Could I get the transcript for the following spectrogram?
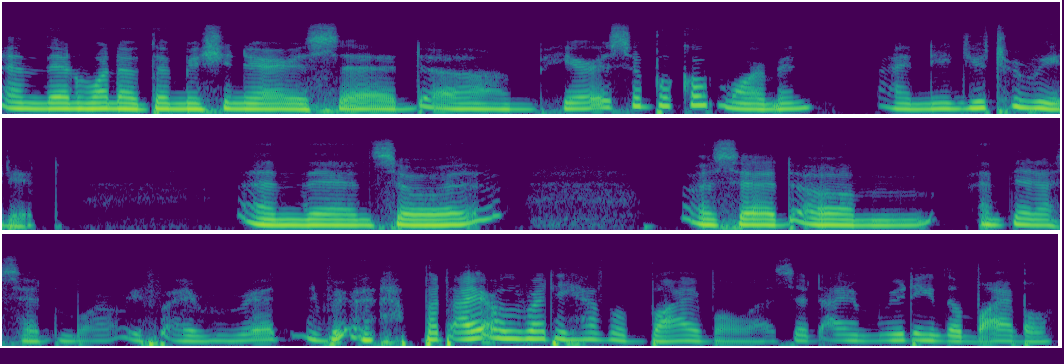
And then one of the missionaries said, um, Here is a Book of Mormon. I need you to read it. And then so I said, um, and then I said, well, if I read, uh, but I already have a Bible. I said, I am reading the Bible.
